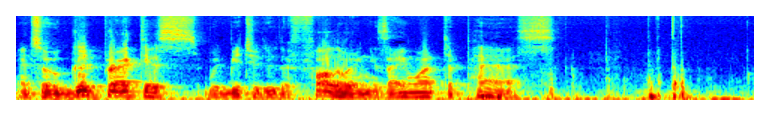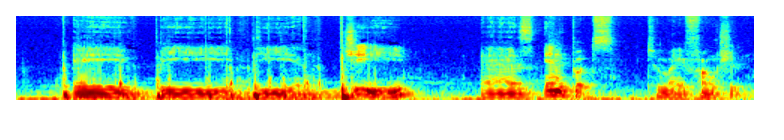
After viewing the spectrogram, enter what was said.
And so good practice would be to do the following: is I want to pass a, B, D, and G as inputs to my function.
